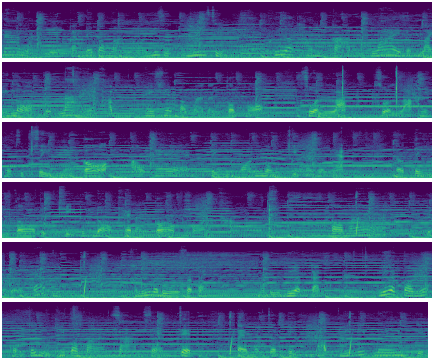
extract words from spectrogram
หน้าหลังรวมกันได้ประมาณ120 20เพื่อทำการไล่แบบไล่หลอดลดไล่อะครับ ให้แค่ประมาณนั้นก็พอ ส่วนลักส่วนลักใน64เนี่ยก็เอาแค่ตีมอนลงกิจอะไรพวกนี้ แล้วตีก็ติดคิทุกดอกแค่นั้นก็พอละครับ ต่อมาเดี๋ยวแป๊บหนึงคราวนี้มาดูสแตัมาดูเลือดกัน เลือดตอนนี้ผมจะอยู่ที่ประมาณ 3 7 0 0 0แต่มันจะติดบัฟนิดนิดนึง ติด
